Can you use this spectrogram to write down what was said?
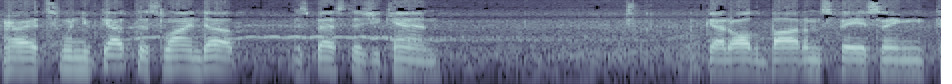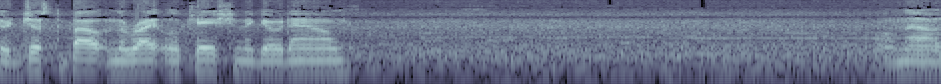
Alright, so when you've got this lined up as best as you can, I've got all the bottoms facing, they're just about in the right location to go down. I'll now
